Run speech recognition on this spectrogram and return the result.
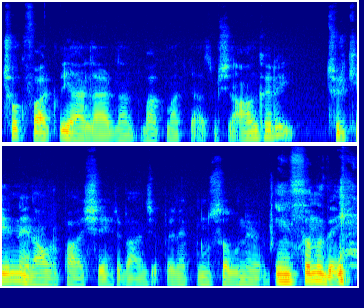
çok farklı yerlerden bakmak lazım. Şimdi Ankara Türkiye'nin en Avrupa şehri bence. Ben hep bunu savunuyorum. İnsanı değil.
